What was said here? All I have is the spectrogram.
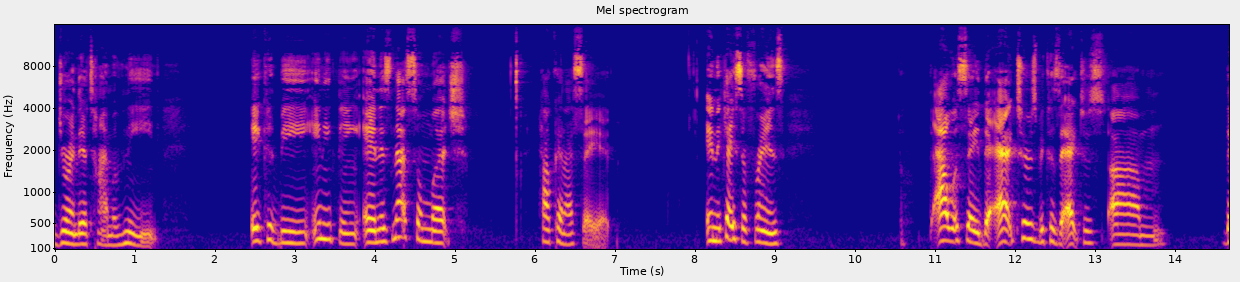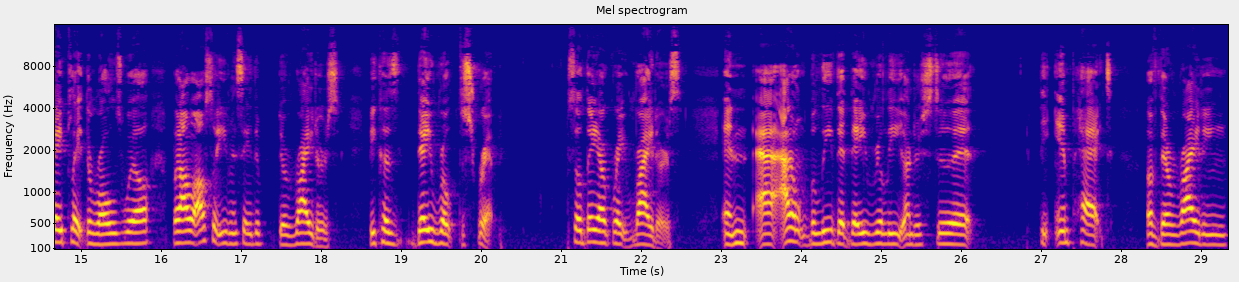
during their time of need. It could be anything, and it's not so much. How can I say it? In the case of friends, I would say the actors because the actors um, they played the roles well, but I would also even say the, the writers because they wrote the script. So they are great writers. And I, I don't believe that they really understood the impact of their writing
